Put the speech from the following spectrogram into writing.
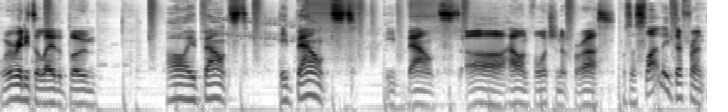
We're ready to lay the boom. Oh, he bounced. He bounced. He bounced. Oh, how unfortunate for us. It was a slightly different...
